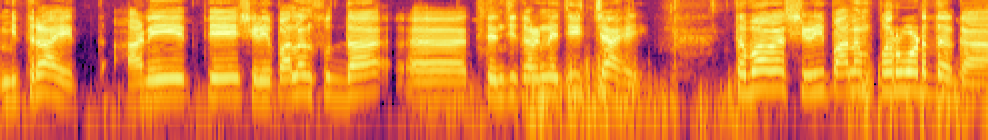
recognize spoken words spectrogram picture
मित्र आहेत आणि ते शेळीपालनसुद्धा त्यांची करण्याची इच्छा आहे. तर बघा शेळीपालन परवडतं का?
